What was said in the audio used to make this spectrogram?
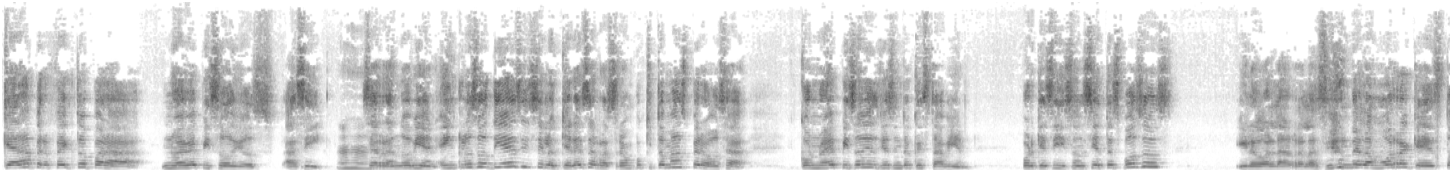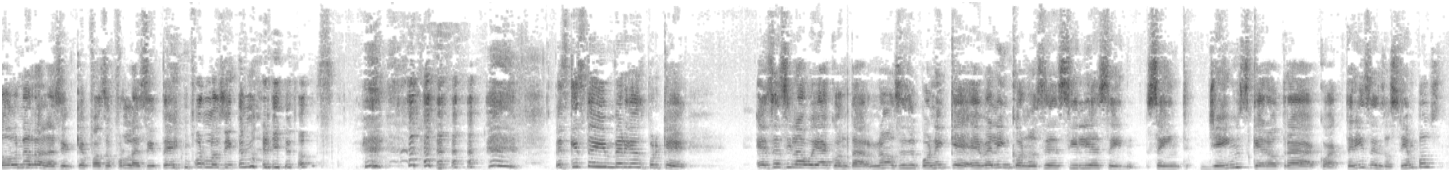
queda perfecto para nueve episodios, así, Ajá. cerrando bien. E incluso diez si se lo quieres arrastrar un poquito más, pero, o sea, con nueve episodios yo siento que está bien. Porque sí, son siete esposos y luego la relación de la morra, que es toda una relación que pasó por las siete, por los siete maridos. es que estoy bien vergas porque esa sí la voy a contar, ¿no? Se supone que Evelyn conoce a Celia Saint James, que era otra coactriz en sus tiempos,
